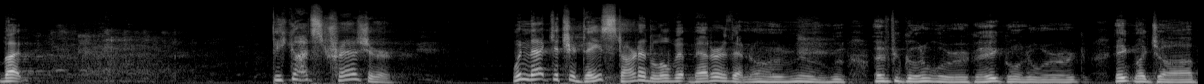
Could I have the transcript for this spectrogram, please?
But be God's treasure. Wouldn't that get your day started a little bit better than, oh, I have to go to work. I hate going to work hate my job.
